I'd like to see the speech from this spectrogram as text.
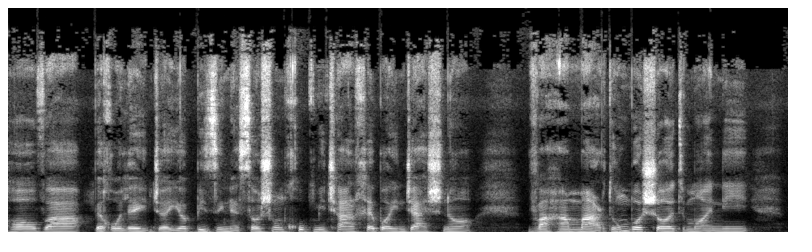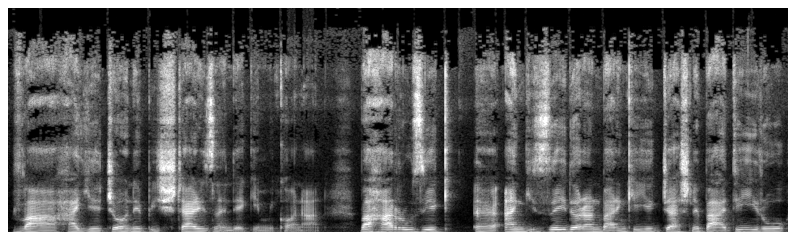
ها و به قول اینجا یا بیزینس هاشون خوب میچرخه با این جشنا و هم مردم با شادمانی و هیجان بیشتری زندگی می‌کنن و هر روز یک انگیزه دارن برای اینکه یک جشن بعدی رو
